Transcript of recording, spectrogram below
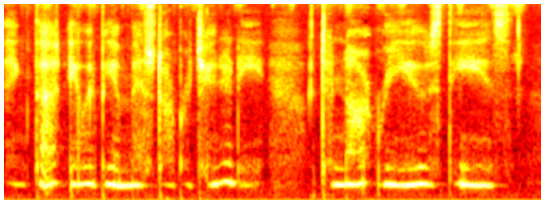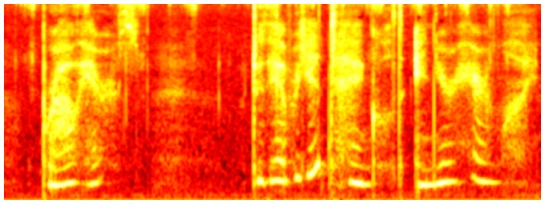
think that it would be a missed opportunity to not reuse these brow hairs. Do they ever get tangled in your hairline?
